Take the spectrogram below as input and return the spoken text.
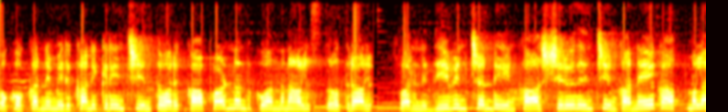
ఒక్కొక్కరిని మీరు కనికరించి ఇంతవరకు కాపాడినందుకు వందనాలు స్తోత్రాలు. వారిని దీవించండి ఇంకా ఆశీర్వదించి ఇంకా అనేక ఆత్మల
